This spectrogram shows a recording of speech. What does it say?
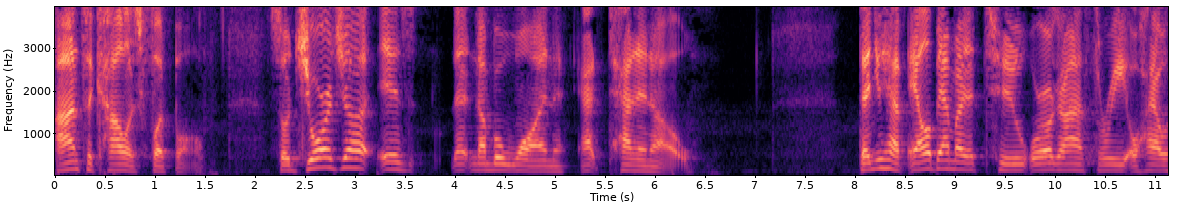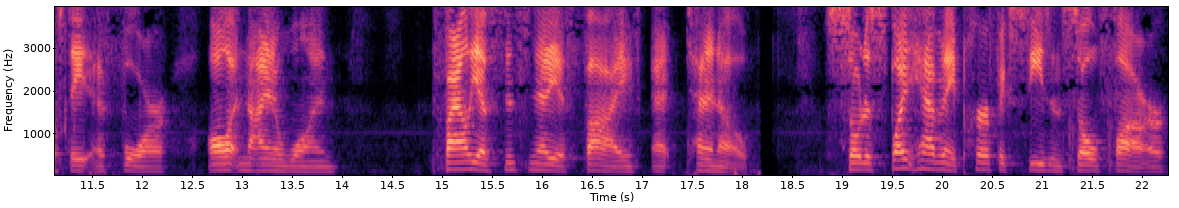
On to college football. So Georgia is at number one at 10 and 0. Then you have Alabama at 2, Oregon at 3, Ohio State at 4, all at 9 and 1. Finally, you have Cincinnati at 5 at 10 and 0. So, despite having a perfect season so far,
